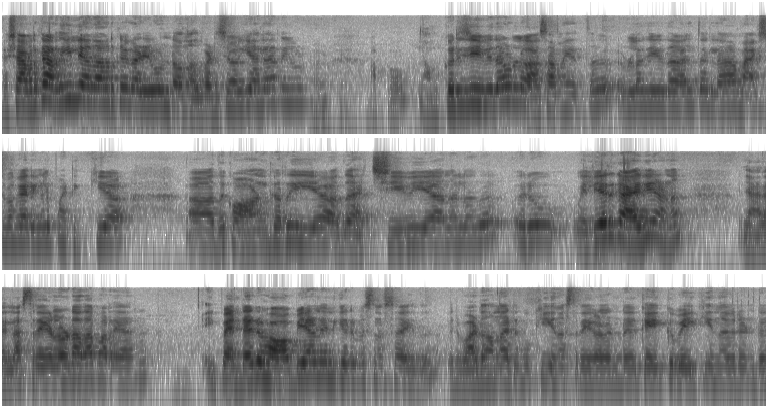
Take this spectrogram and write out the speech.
പക്ഷെ അവർക്ക് അറിയില്ല അത് അവർക്ക് കഴിവുണ്ടോന്ന്. അത് പഠിച്ചു നോക്കിയാലേ അറിയുള്ളൂ. അപ്പോൾ നമുക്കൊരു ജീവിതമുള്ളൂ ആ സമയത്ത് ഉള്ള ജീവിതകാലത്തല്ല മാക്സിമം കാര്യങ്ങൾ പഠിക്കുക അത് കോൺകർ ചെയ്യുക അത് അച്ചീവ് ചെയ്യുക എന്നുള്ളത് ഒരു വലിയൊരു കാര്യമാണ്. ഞാൻ എല്ലാ സ്ത്രീകളോടും അതാ പറയാറ്. ഇപ്പം എന്റെ ഒരു ഹോബിയാണ് എനിക്കൊരു ബിസിനസ്സായത് ഒരുപാട് നന്നായിട്ട് കുക്ക് ചെയ്യുന്ന സ്ത്രീകളുണ്ട് കേക്ക് ബേക്ക് ചെയ്യുന്നവരുണ്ട്.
